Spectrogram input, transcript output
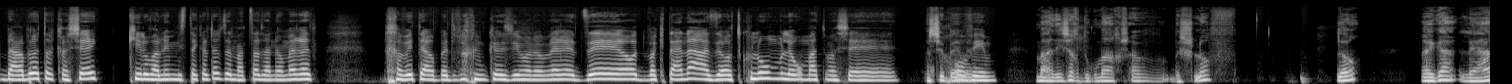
בהרבה יותר קשה, כאילו, ואני מסתכלת על זה מהצד ואני אומרת, חוויתי הרבה דברים קשים, אני אומרת, זה עוד בקטנה, זה עוד כלום לעומת מה. שחווים. מה, יש לך דוגמה עכשיו בשלוף? לא? רגע, לאה,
